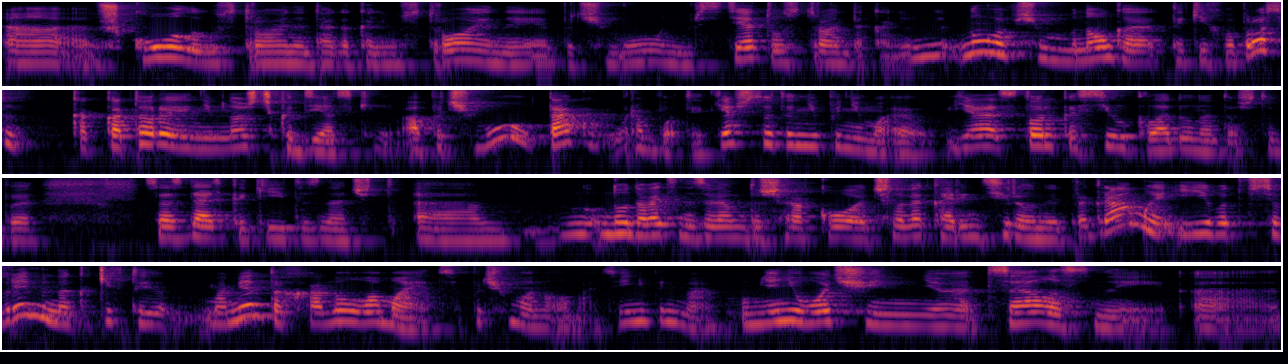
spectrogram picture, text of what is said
а, школы устроены так, как они устроены, почему университеты устроены так, как они... Ну, в общем, много таких вопросов, как, которые немножечко детские. А почему так работает? Я что-то не понимаю. Я столько сил кладу на то, чтобы создать какие-то, значит, э, ну, давайте назовем это широко, человекоориентированные программы, и вот все время на каких-то моментах оно ломается. Почему оно ломается? Я не понимаю. У меня не очень э, целостный э,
